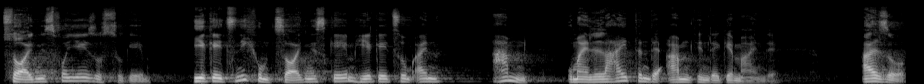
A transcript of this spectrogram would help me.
Zeugnis von Jesus zu geben. Hier geht es nicht um Zeugnis geben, hier geht es um ein Amt, um ein leitendes Amt in der Gemeinde. Also,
